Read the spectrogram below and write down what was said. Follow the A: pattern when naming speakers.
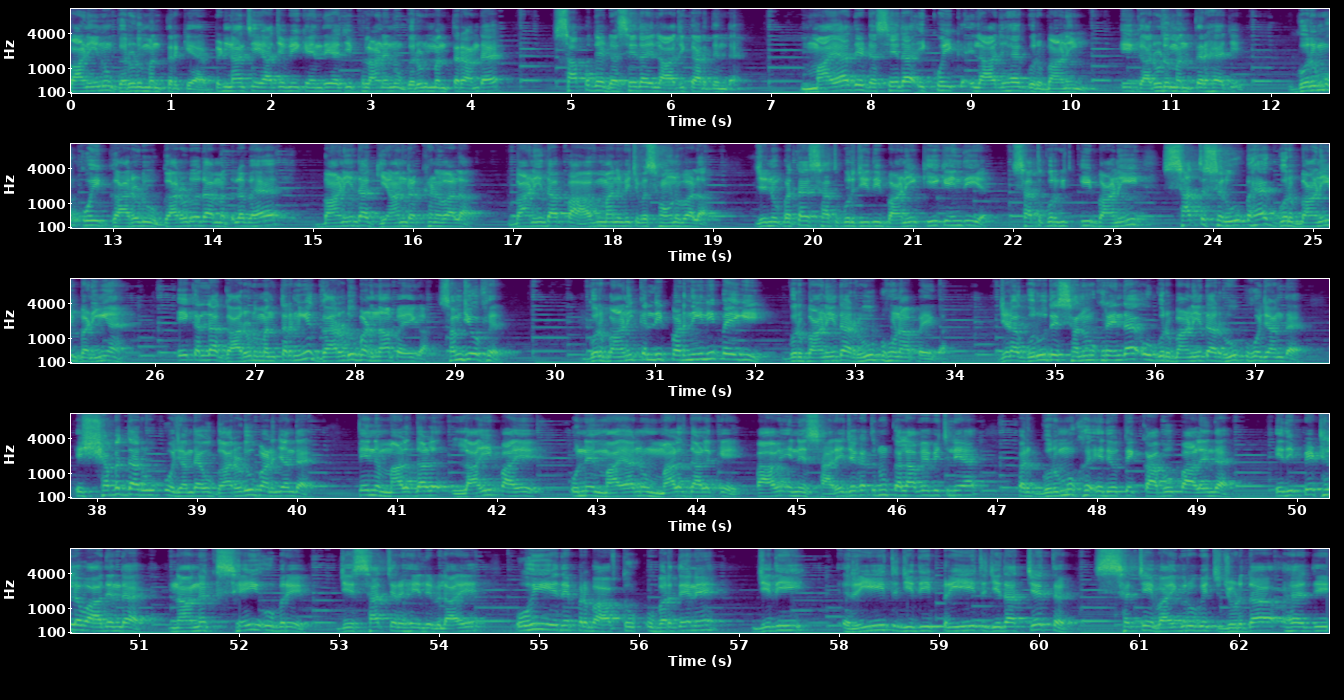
A: ਬਾਣੀ ਨੂੰ ਗਰੁੜ ਮੰਤਰ ਕਿਹਾ। ਪਿੰਡਾਂ 'ਚ ਅੱਜ ਵੀ ਕਹਿੰਦੇ ਆ ਜੀ, ਫਲਾਣੇ ਨੂੰ ਗਰੁੜ ਮੰਤਰ ਆਂਦਾ ਹੈ। ਸੱਪ ਦੇ ਡੱਸੇ ਦਾ ਇਲਾਜ ਕਰ ਦਿੰਦਾ ਹੈ। ਮਾਇਆ ਦੇ ਡੱਸੇ ਦਾ ਇੱਕੋ ਇੱਕ ਇਲਾਜ ਹੈ ਗੁਰਬਾਣੀ। ਇਹ ਗਰੁੜ ਮੰਤਰ ਹੈ ਜੀ। ਗੁਰਮੁਖ ਕੋਈ ਗਾਰੜੂ, ਗਾਰੜੋ ਦਾ ਮਤਲਬ ਹੈ ਬਾਣੀ ਦਾ ਗਿਆਨ ਰੱਖਣ ਵਾਲਾ, ਬਾਣੀ ਦਾ ਭਾਵ ਮਨ ਵਿੱਚ ਵਸਾਉਣ ਵਾਲਾ। ਜਿਹਨੂੰ ਪਤਾ ਹੈ ਸਤਿਗੁਰੂ ਜੀ ਦੀ ਬਾਣੀ ਕੀ ਕਹਿੰਦੀ ਹੈ? ਸਤਿਗੁਰੂ ਕੀ ਬਾਣੀ ਸਤ ਸਰੂਪ ਹੈ, ਗੁਰਬਾਣੀ ਬਣੀ ਹੈ। ਇਹ ਇਕੱਲਾ ਗਾਰੁੜ ਮੰਤਰ ਨਹੀਂ ਹੈ, ਗਾਰੜੂ ਬਣਨਾ ਪਏਗਾ। ਸਮਝਿਓ ਫਿਰ। ਗੁਰਬਾਣੀ ਕੱਲੀ ਪੜ੍ਹਨੀ ਨਹੀਂ ਪਏਗੀ, ਗੁਰਬਾਣੀ ਦਾ ਰੂਪ ਹੋਣਾ ਪਏਗਾ। ਜਿਹੜਾ ਗੁਰੂ ਦੇ ਸਨਮੁਖ ਰਹਿੰਦਾ ਉਹ ਗੁਰਬਾਣੀ ਦਾ ਰੂਪ ਹੋ ਜਾਂਦਾ ਹੈ। ਇਹ ਸ਼ਬਦ ਦਾ ਰੂਪ ਹੋ ਜਾਂਦਾ ਹੈ, ਉਹ ਗਾਰੜੂ ਬਣ ਜਾਂਦਾ ਹੈ। ਤਿੰਨ ਮਲ ਦਲ ਲਾਈ ਪਾਏ, ਉਹਨੇ ਮਾਇਆ ਨੂੰ ਮਲ ਦਲ ਕੇ, ਭਾਵ ਇਹਨੇ ਸਾਰੇ ਜਗਤ ਨੂੰ ਕਲਾਵੇ ਵਿੱਚ ਲਿਆ ਪਰ ਗੁਰਮੁਖ ਇਹਦੇ ਉੱਤੇ ਕਾਬੂ ਪਾ ਲੈਂਦਾ ਇਹਦੀ ਪਿੱਠ ਲਵਾ ਦਿੰਦਾ ਨਾਨਕ ਸਹੀ ਉਬਰੇ ਜੇ ਸੱਚ ਰਹੇ ਲਿਵਲਾਏ, ਉਹੀ ਇਹਦੇ ਪ੍ਰਭਾਵ ਤੋਂ ਉਬਰਦੇ ਨੇ, ਜਿਹਦੀ ਰੀਤ ਜਿਹਦੀ ਪ੍ਰੀਤ ਜਿਹਦਾ ਚਿੱਤ ਸੱਚੇ ਵਾਹਿਗੁਰੂ ਵਿੱਚ ਜੁੜਦਾ ਹੈ ਜੀ।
